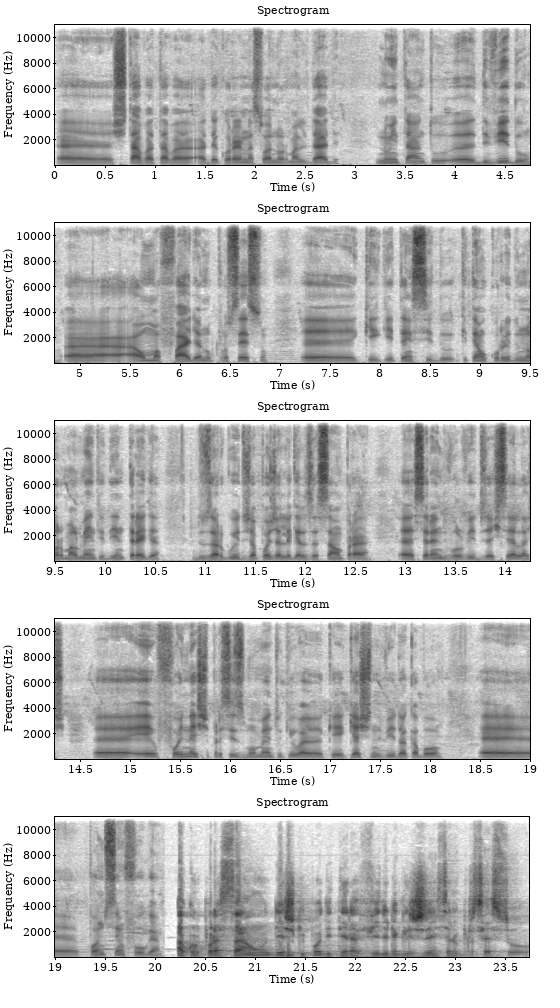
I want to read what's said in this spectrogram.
eh, estava, estava a decorrer na sua normalidade. No entanto, eh, devido a, uma falha no processo eh, que, tem sido, que tem ocorrido normalmente de entrega dos arguídos após a legalização para eh, serem devolvidos às celas, foi neste preciso momento que, que, que este indivíduo acabou é, pondo-se em fuga. A corporação diz que pode ter havido negligência no processo.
